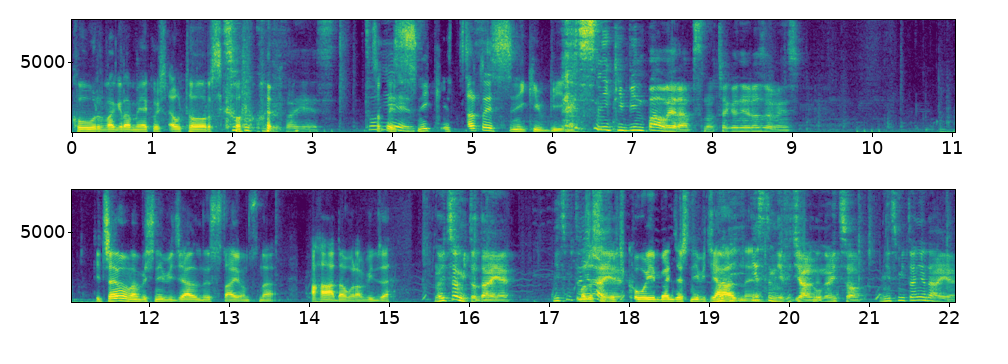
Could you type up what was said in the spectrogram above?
Kurwa, gramy jakoś Co autorsko. to kurwa jest? To Co to jest sneaky? Co to jest sneaky bean? Sneaky Bean Power Ups, no czego nie rozumiesz. I czemu mam być niewidzialny stając na... Aha, dobra, widzę. No i co mi to daje? Nic mi to Możesz nie daje. użyć kół i będziesz No niewidzialny. i jestem niewidzialny, no i co? Nic mi to nie daje.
